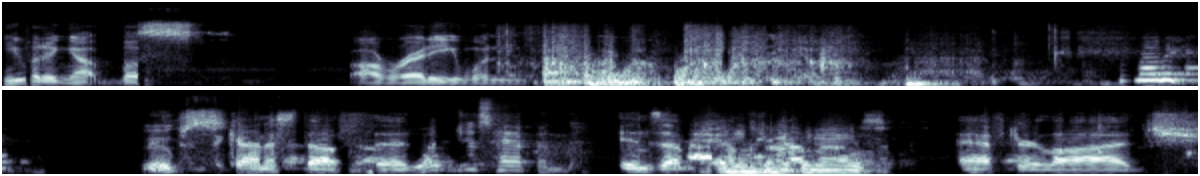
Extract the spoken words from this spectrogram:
he putting out books already when. we were really young. Oops. The kind of stuff that What just happened? ends up I just coming dropped up the mouse. after Lodge.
